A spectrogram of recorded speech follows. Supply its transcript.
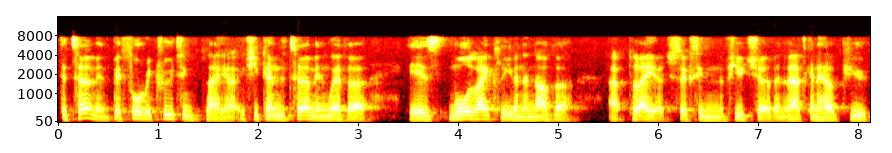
determine before recruiting player, if you can determine whether is more likely than another uh, player to succeed in the future, then that can help you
